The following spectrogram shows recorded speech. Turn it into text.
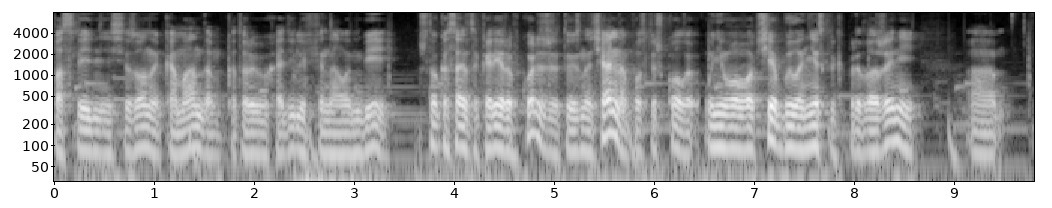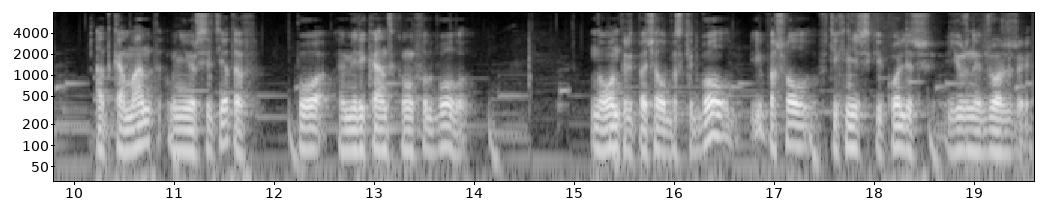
последние сезоны командам, которые выходили в финал NBA. Что касается карьеры в колледже, то изначально после школы у него вообще было несколько предложений э, от команд университетов по американскому футболу. Но он предпочел баскетбол и пошел в технический колледж Южной Джорджии.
